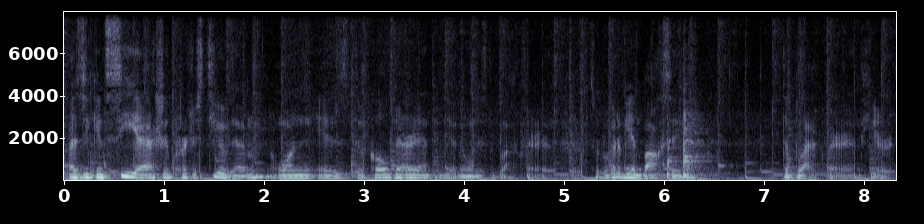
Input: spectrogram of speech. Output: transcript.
As you can see, I actually purchased two of them. One is the gold variant and the other one is the black variant. So we're going to be unboxing the black variant here.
